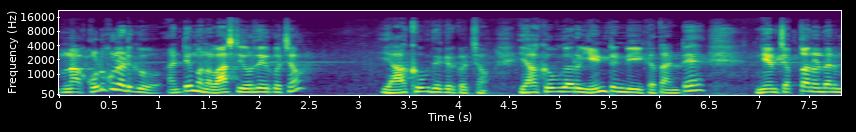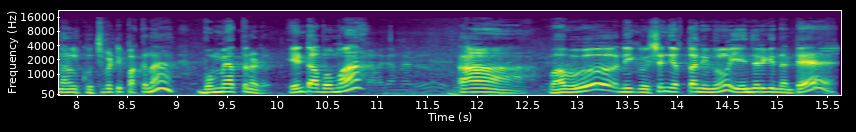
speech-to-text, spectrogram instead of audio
నా కొడుకుని అడుగు. అంటే మనం లాస్ట్ ఎవరి దగ్గరికి వచ్చాం? యాకోబు దగ్గరికి వచ్చాం. యాకోబు గారు ఏంటండి ఈ కథ అంటే నేను చెప్తానుండి అని మనల్ని కూర్చోబెట్టి పక్కన బొమ్మ వేస్తున్నాడు ఏంటి ఆ బొమ్మ బాబు నీకు విషయం చెప్తా నేను. ఏం జరిగిందంటే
